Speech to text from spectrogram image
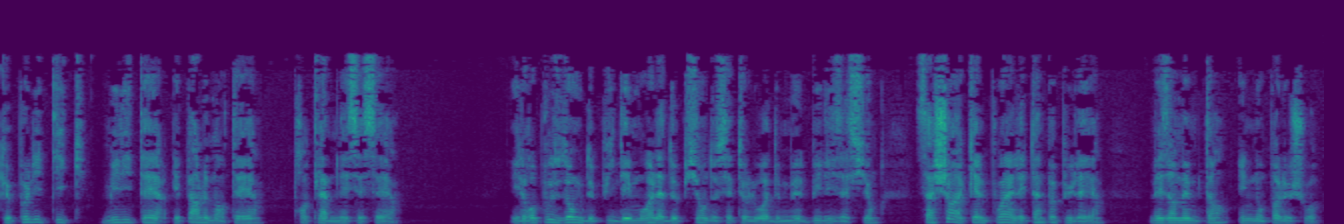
que politiques, militaires et parlementaires proclament nécessaire. Il repousse donc depuis des mois l'adoption de cette loi de mobilisation, sachant à quel point elle est impopulaire, mais en même temps ils n'ont pas le choix.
